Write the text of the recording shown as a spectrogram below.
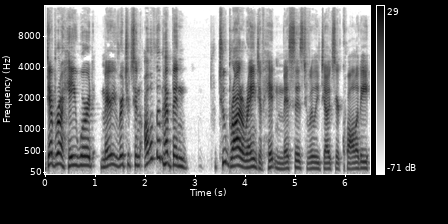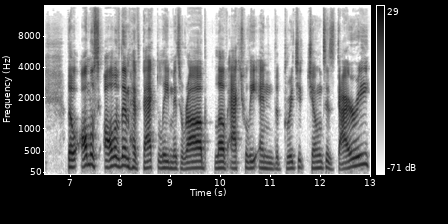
Debra Hayward, Mary Richardson. All of them have been too broad a range of hit and misses to really judge their quality. Though almost all of them have backed Les Miserables, Love Actually, and The Bridget Jones's Diary,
